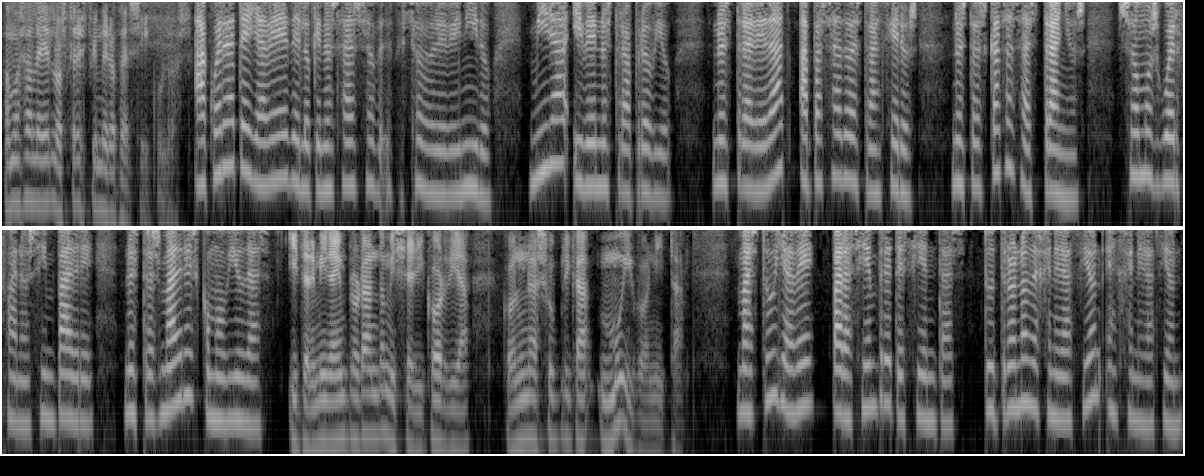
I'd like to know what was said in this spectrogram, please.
vamos a leer los tres primeros versículos. Acuérdate, Yahvé, de lo que nos ha sobrevenido. Mira y ve nuestro aprobio. Nuestra heredad ha pasado a extranjeros, nuestras casas a extraños. Somos huérfanos, sin padre, nuestras madres como viudas. Y termina implorando misericordia con una súplica muy bonita. Mas tú, Yahvé, para siempre te sientas, tu trono de generación en generación.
